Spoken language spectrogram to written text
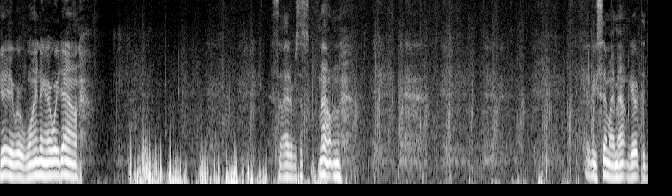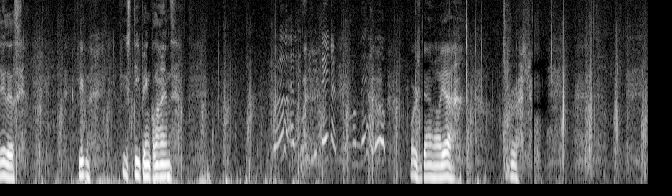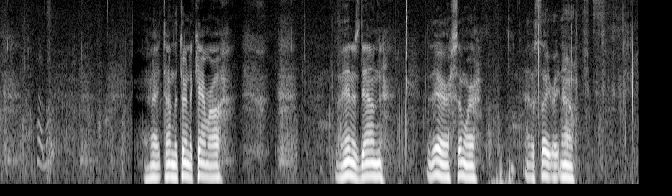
Okay, we're winding our way down. Side of this mountain. Gotta be semi-mountain goat to do this. A few, a few steep inclines. Where's down? Oh yeah. All right, time to turn the camera off. The man is down there somewhere out of sight right now.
